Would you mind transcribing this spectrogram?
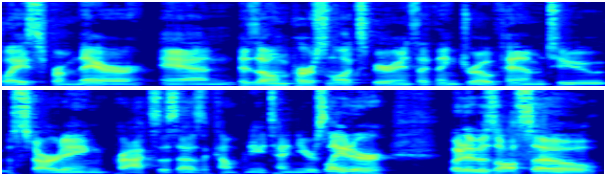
place from there. And his own personal experience i think drove him to starting praxis as a company 10 years later. But it was also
